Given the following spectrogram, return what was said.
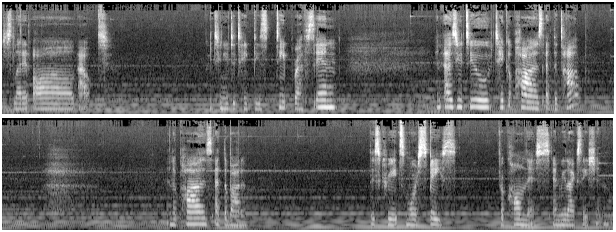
Just let it all out. Continue to take these deep breaths in. And as you do, take a pause at the top a pause at the bottom. This creates more space for calmness and relaxation.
